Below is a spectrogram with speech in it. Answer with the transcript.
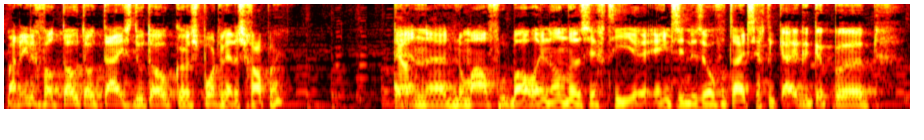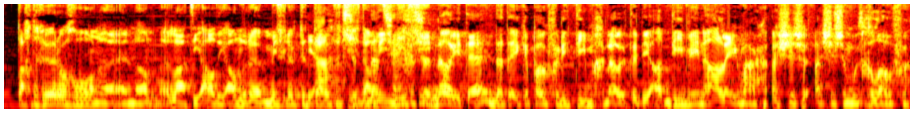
Maar in ieder geval, Toto Thijs doet ook eh, sportweddenschappen. En eh, normaal voetbal. En dan eh, zegt hij eh, eens in de zoveel tijd... Zegt hij, kijk, ik heb 80 euro gewonnen. En dan laat hij al die andere mislukte totertjes dan dat weer zeggen niet ze zien. nooit, hè? Dat, ik heb ook voor die teamgenoten. Die, die winnen alleen maar als je, ze- als je ze moet geloven.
